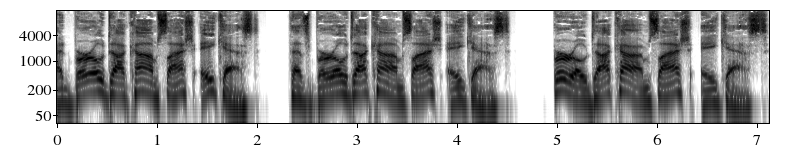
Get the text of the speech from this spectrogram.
at burrow.com slash ACAST. That's burrow.com slash ACAST. burrow.com slash ACAST.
